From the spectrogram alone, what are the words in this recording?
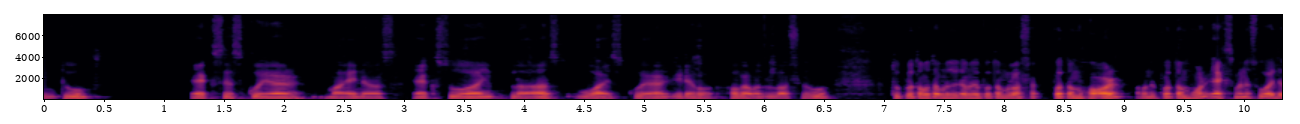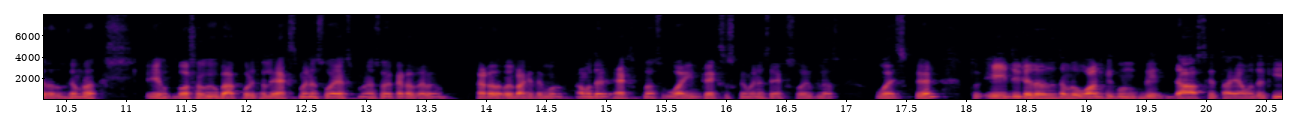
into x square minus x y plus y square এটা হবে আমাদের লসাগু তো প্রথমত আমরা যদি আমরা প্রথম লসা, প্রথম হর, আমাদের প্রথম হর এক্স মাইনাস ওয়াই দ্বারা যদি আমরা এই লসাগু ভাগ করি, তাহলে x minus y x minus y কাটা যাবে কাটা যাবে, বাকি থাকবে আমাদের x plus y into x square minus x y plus y square তো এই দুইটা দ্বারা যদি আমরা ওয়ানকে গুণ করি, যা আছে তাই আমাদের কি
